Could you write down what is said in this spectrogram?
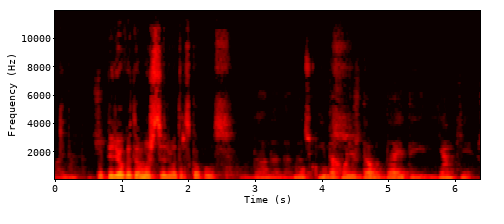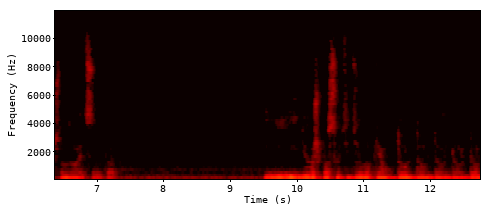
Момент очень- Поперек этой мышцы или вот раскапывалась? Да, да, да. да. Мускулус. И доходишь до вот до этой ямки, что называется, вот так. И идешь, по сути дела, прям вдоль, вдоль, вдоль, вдоль, вдоль.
